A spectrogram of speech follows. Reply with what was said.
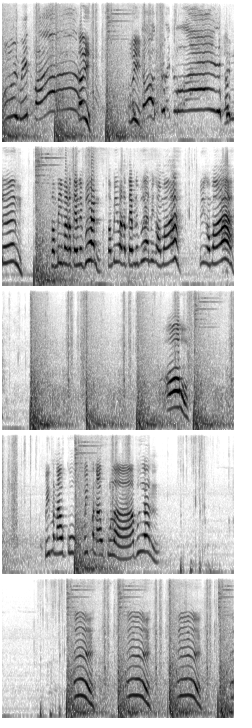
เฮ้ยวิทย์มาเอ้ยเอ้ยก็ช่วยด้วยแป๊บนึงซอมบี้มากันเต็มเลยเพื่อนซอมบี้มากันเต็มเลยเพื่อนวิ่งออกมาวิ่งออกมา โอ้ ววิ่งมันเอากูวิ่งมันเอากูเหรอเพื่อนเออเออเออเอ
